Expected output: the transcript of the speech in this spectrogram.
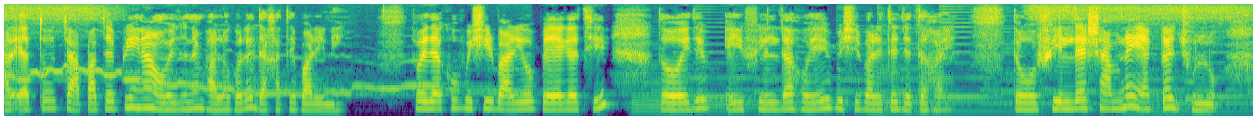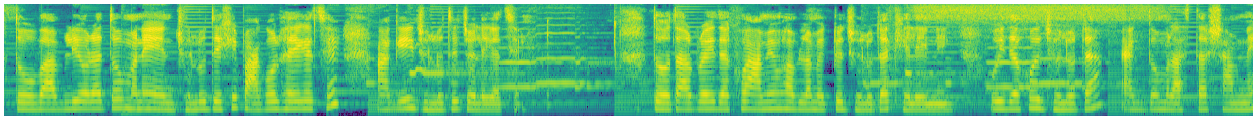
আর এত চাপাচাপি না, ওই জন্য ভালো করে দেখাতে পারিনি। তো ওই দেখো পিসির বাড়িও পেয়ে গেছি। তো এই যে এই ফিল্ডটা হয়ে পিসির বাড়িতে যেতে হয়। তো ফিল্ডের সামনে একটা ঝুলু তো বাবলি ওরা তো মানে ঝুলু দেখে পাগল হয়ে গেছে, আগেই ঝুলুতে চলে গেছে। তো তারপরে দেখো আমিও ভাবলাম একটু ঝুলুটা খেলেই নেই। ওই দেখো ঝুলুটা একদম রাস্তার সামনে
